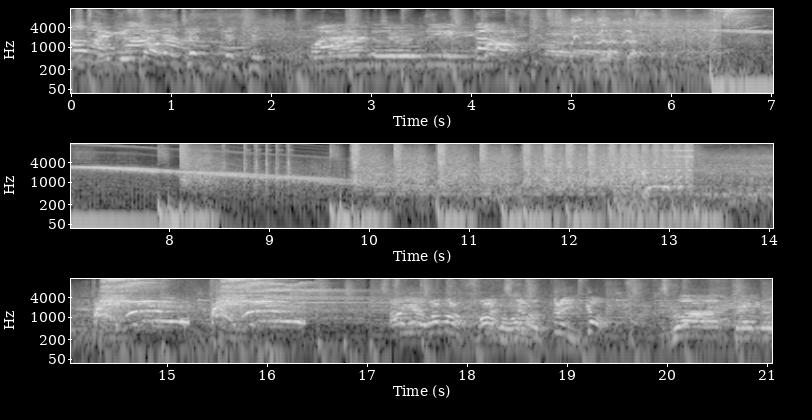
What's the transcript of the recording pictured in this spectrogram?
Oh my god. OK，欠几欠几欠几。One, two, three, go. 来来 Oh yeah, one more. One, One more, one two, three, go. Rock, paper,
